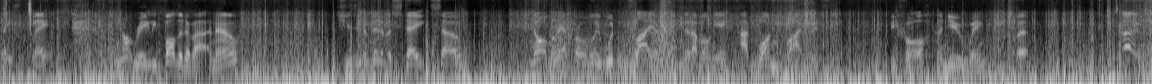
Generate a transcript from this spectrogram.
Basically, I'm not really bothered about her now. She's in a bit of a state, so normally I probably wouldn't fly a wing that I've only had one flight with before, a new wing, but oh,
